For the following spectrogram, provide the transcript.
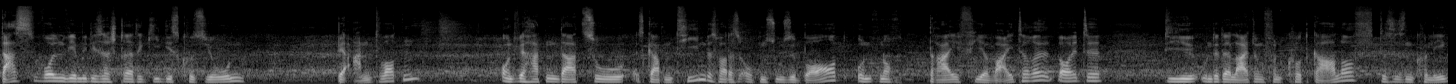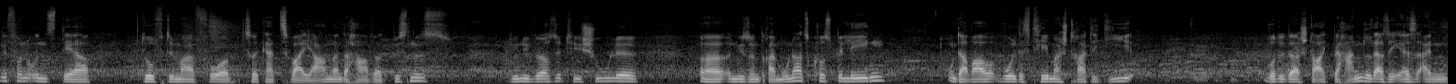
das wollen wir mit dieser Strategiediskussion beantworten. Und wir hatten dazu, es gab ein Team, das war das OpenSUSE Board und noch drei, vier weitere Leute, die unter der Leitung von Kurt Garloff, das ist ein Kollege von uns, der durfte mal vor circa zwei Jahren an der Harvard Business University Schule äh, irgendwie so einen Drei-Monats-Kurs belegen. Und da war wohl das Thema Strategie, wurde da stark behandelt. Also er ist ein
